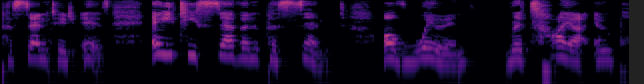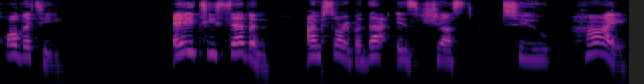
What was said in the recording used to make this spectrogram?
percentage is 87% of women retire in poverty 87 i'm sorry but that is just too high.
